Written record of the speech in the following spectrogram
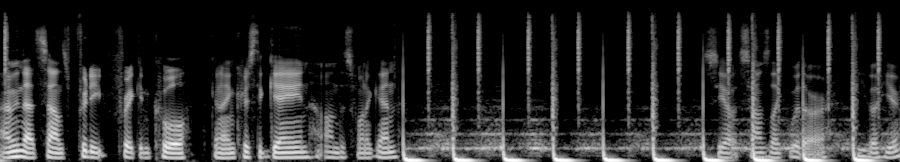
I mean, that sounds pretty freaking cool. Gonna increase the gain on this one again. See how it sounds like with our EVA here.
